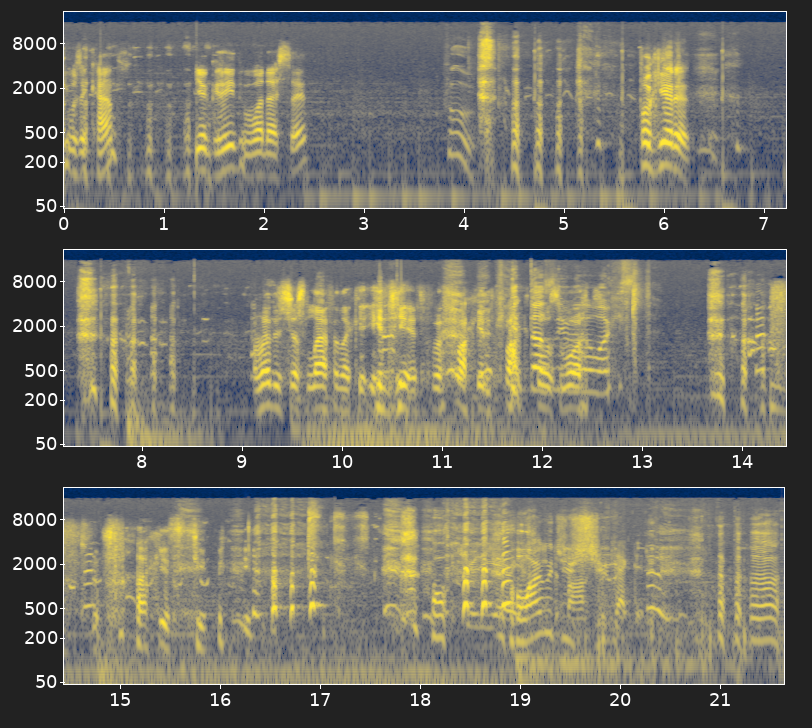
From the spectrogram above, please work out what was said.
he was a cunt? You agreed with what I said? Who? Forget it. Red is just laughing like an idiot for fucking fuck He those doesn't even know words. what he's... fucking stupid. Secure. Why would you shoot? protected. God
